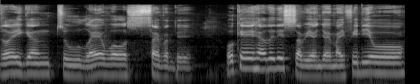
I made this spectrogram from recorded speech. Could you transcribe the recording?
dragon to level 70 okay hello this hope you enjoy my video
